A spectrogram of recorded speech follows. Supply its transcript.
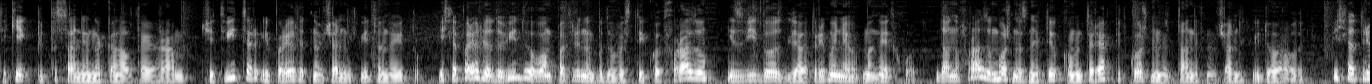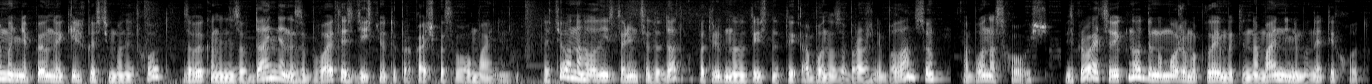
такі як підписання на канал Telegram чи Twitter і перегляд навчальних відео на YouTube. Після перегляду відео вам потрібно буде ввести код-фразу із відео для отримання монет ход. Дану фразу можна знайти в коментарях під кожним із даних навчальних відеороликів. Після отримання певної кількості монет ход за виконані завдання не забувайте здійснювати прокачку свого майнінгу. Для цього на головній сторінці додатку потрібно натиснути або на зображення балансу, або на сховищі. Відкривається вікно, де ми можемо клеймити на майнені монети ход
